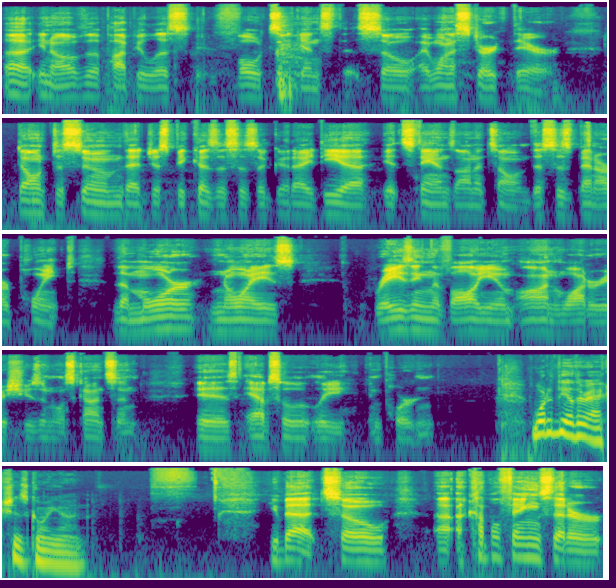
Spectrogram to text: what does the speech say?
uh, you know, of the populace votes against this. So I want to start there. Don't assume that just because this is a good idea, it stands on its own. This has been our point. The more noise, raising the volume on water issues in Wisconsin is absolutely important. What are the other actions going on? You bet. So, uh, a couple things that are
